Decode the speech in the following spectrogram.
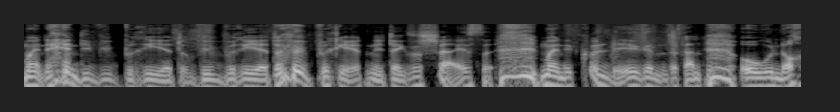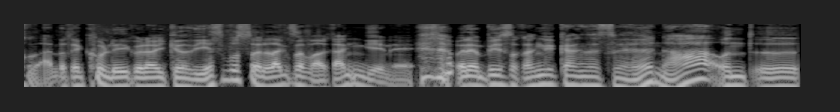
mein Handy vibriert und vibriert und vibriert. Und ich denke so, scheiße, meine Kollegin dran. Oh, noch ein anderer Kollege. Und da habe ich gesagt, jetzt musst du langsam mal rangehen, ey. Und dann bin ich so rangegangen und sag so, hä, na, und äh,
